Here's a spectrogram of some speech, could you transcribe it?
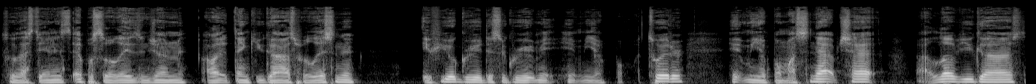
So that's the end of this episode, ladies and gentlemen. I'd like to thank you guys for listening. If you agree or disagree with me, hit me up on my Twitter, hit me up on my Snapchat. I love you guys.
